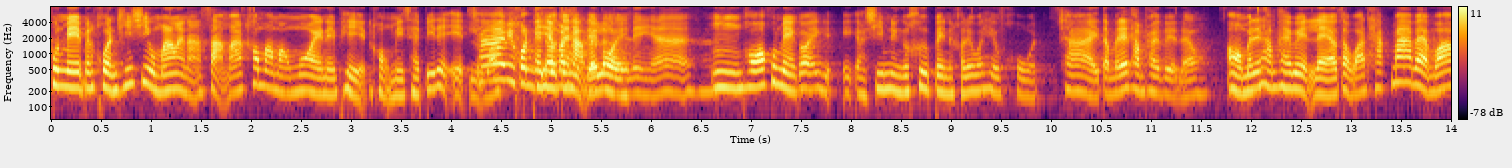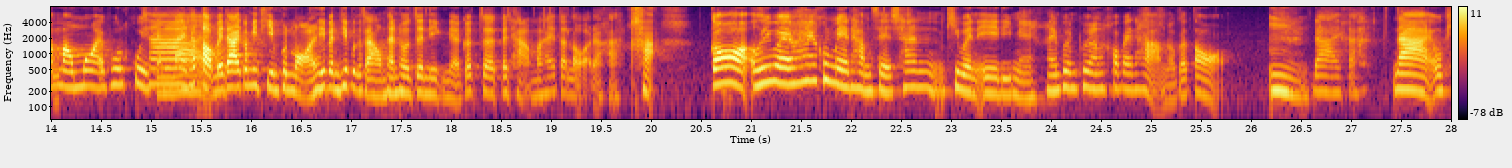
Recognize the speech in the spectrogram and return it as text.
คุณเมย์เป็นคนที่ชิลมากเลยนะ สามารถเข้ามาเมาส์มอยในเพจของ Miss Happy Diet หรือใช่ว่ามีคนดีมาถามได้เลบ่อยยๆอะไรอย่างเงี้ยอืมเพราะว่าคุณเมย์ก็อีกอีกอาชีพหนึ่งก็คือเป็นเขาเรียกว่า health coach ใช่ แต่ไม่ได้ทำ private แล้วอ๋อไม่ได้ทำ private แล้ว แต่ว่าทักมาแบบว่าเมาส์มอยพูดคุยกันใช่ได้ถ้าตอบไม่ได้ก็มีทีมคุณหมอที่เป็นที่ปรึกษาของแพนโทเจนิกเนี่ยก็จะไปถามมาให้ตลอดอะค่ะค่ะ ก็เอ้ยไว้ให้คุณเมย์ทำเซสชั่น Q&A ดีไหมให้เพื่อนๆเข้าไปถามแล้วก็ตอบ อืม ได้ค่ะ ได้ โอเค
